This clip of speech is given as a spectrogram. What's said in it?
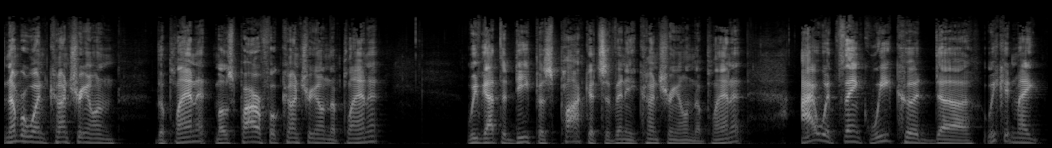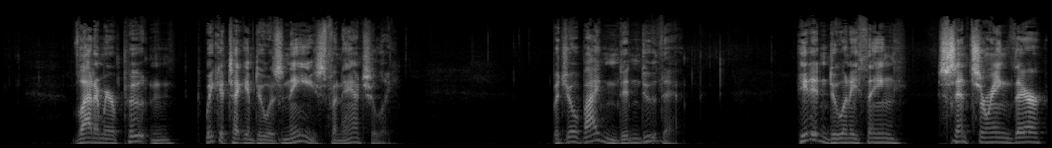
number one country on the planet, most powerful country on the planet, We've got the deepest pockets of any country on the planet. I would think we could uh, we could make Vladimir Putin we could take him to his knees financially. But Joe Biden didn't do that. He didn't do anything censoring their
